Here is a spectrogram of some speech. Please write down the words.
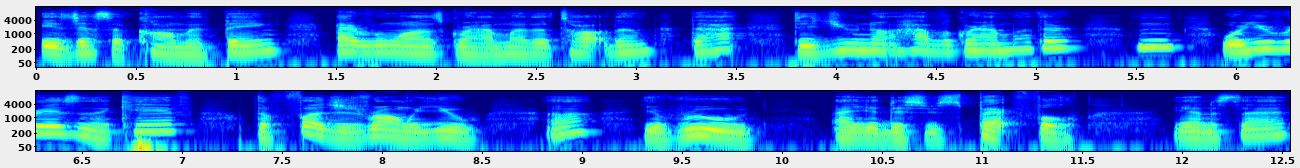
It's just a common thing. Everyone's grandmother taught them that. Did you not have a grandmother? Hmm? Were you raised in a cave? The fudge is wrong with you. Huh? You're rude and you're disrespectful. You understand?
